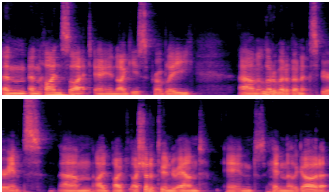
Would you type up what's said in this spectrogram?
in in hindsight, and I guess probably um, a little bit of an experience. Um, I, I, I, should have turned around and had another go at it.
